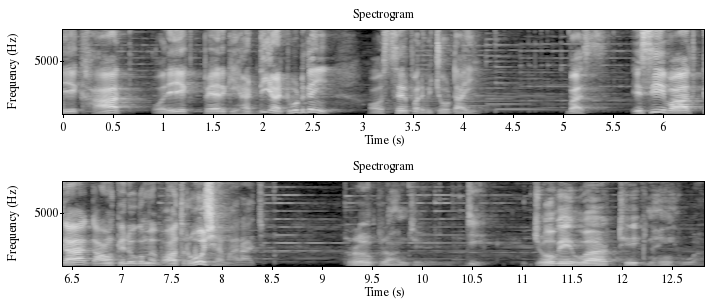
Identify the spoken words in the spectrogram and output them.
एक हाथ और एक पैर की हड्डियाँ टूट गईं और सिर पर भी चोट आई। बस इसी बात का गाँव के लोगों में बहुत रोष है महाराज। रूप राम जी। जी। जो भी हुआ ठीक नहीं हुआ।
